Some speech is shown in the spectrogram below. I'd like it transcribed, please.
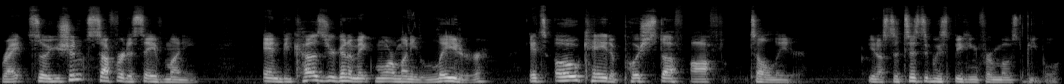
right? So you shouldn't suffer to save money. And because you're going to make more money later, it's okay to push stuff off till later. You know, statistically speaking, for most people.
